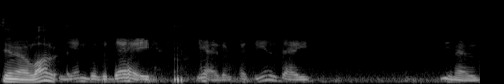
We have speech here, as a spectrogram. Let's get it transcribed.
you know, a lot of at the end of the day, yeah, the, at the end of the day, you know,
